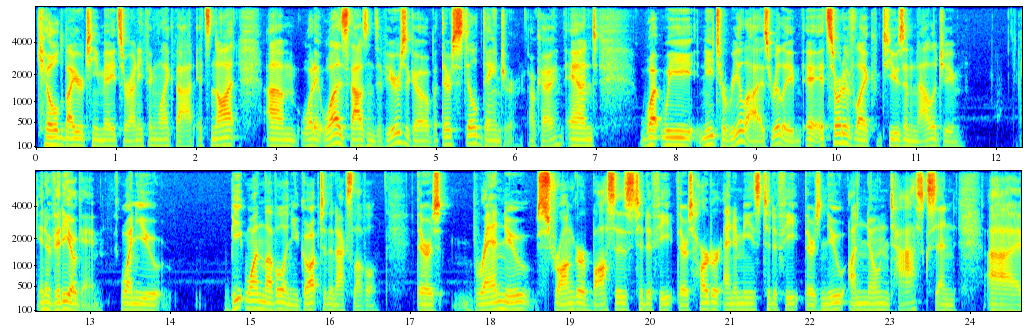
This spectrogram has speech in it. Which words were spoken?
killed by your teammates or anything like that. It's not um, what it was thousands of years ago but there's still danger okay? And what we need to realize really it's sort of like to use an analogy in a video game when you beat one level and you go up to the next level There's brand new, stronger bosses to defeat. There's harder enemies to defeat. There's new unknown tasks and uh,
